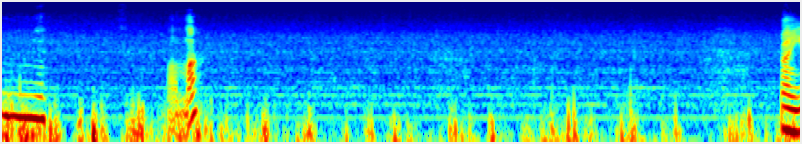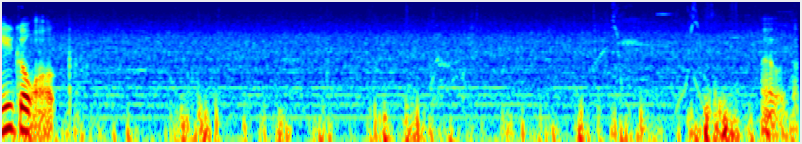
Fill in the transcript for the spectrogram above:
Mm. Mama? Right, you go up. There we go.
